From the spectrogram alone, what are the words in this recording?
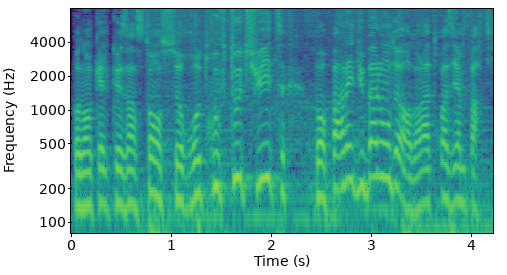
pendant quelques instants. On se retrouve tout de suite pour parler du Ballon d'Or dans la troisième partie.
